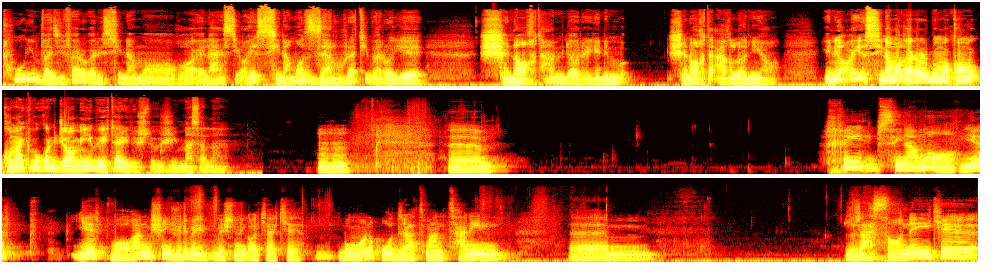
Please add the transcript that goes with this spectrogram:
تو این وظیفه رو برای سینما قائل هستی؟ آیا سینما ضرورتی برای شناخت هم داره؟ یعنی شناخت اقلانی ها. یعنی آیا سینما قرار به ما کمک بکنه جامعه بهتری داشته باشیم مثلا؟ خیلی سینما یه یه واقعا میشه اینجوری بهش نگاه کرد که به عنوان قدرتمندترین رسانه ای که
